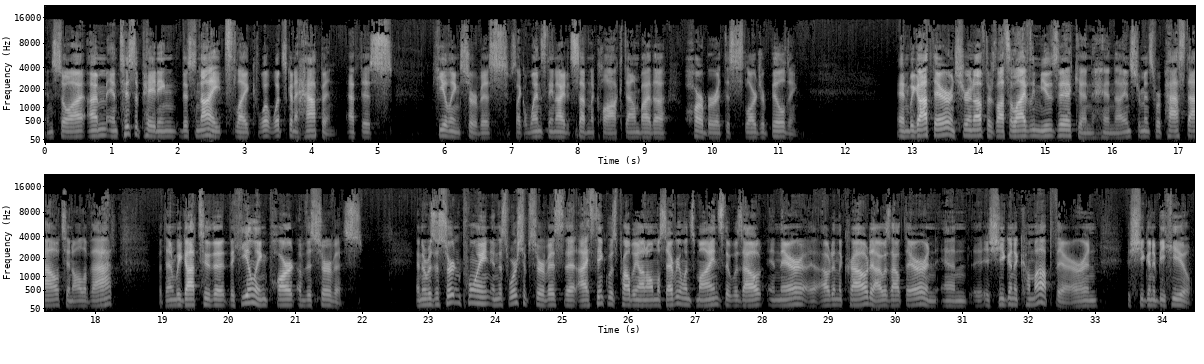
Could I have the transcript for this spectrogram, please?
And so I, am anticipating this night, like what, what's going to happen at this healing service. It was like a Wednesday night at 7 o'clock down by the harbor at this larger building. And we got there, and sure enough, there's lots of lively music, and, and uh, instruments were passed out, and all of that. But then we got to the, the healing part of the service. And there was a certain point in this worship service that I think was probably on almost everyone's minds that was out in there, uh, out in the crowd. I was out there, and, and is she going to come up there? And is she going to be healed?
